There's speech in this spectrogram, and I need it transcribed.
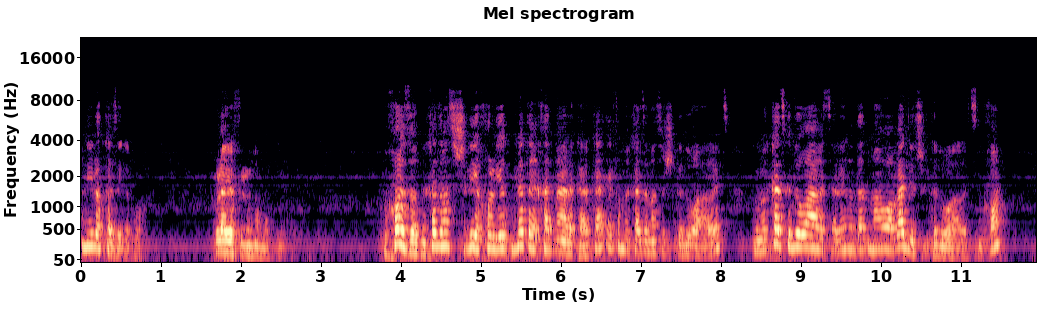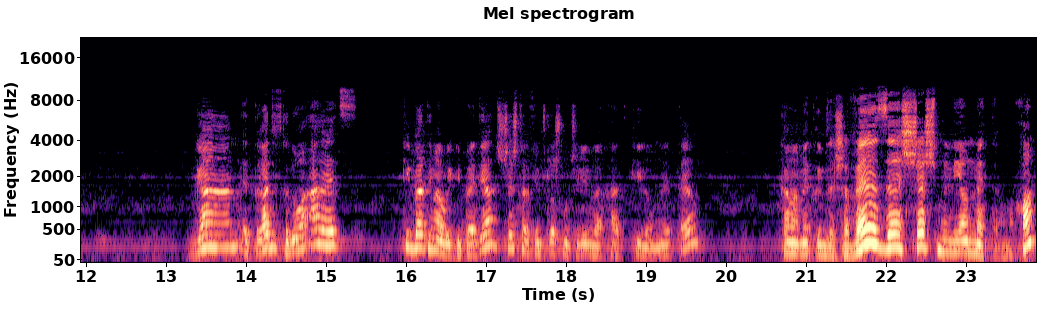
אני לא כזה גבוה. אולי אפילו נמוך יותר. בכל זאת, מרכז המסה שלי יכול להיות מטר אחד מעל הקרקע, איפה מרכז המסה של כדור הארץ? במרכז כדור הארץ, עלינו לדעת מהו הרדיוס של כדור הארץ, נכון? גם את רדיוס כדור הארץ קיבלתי מהוויקיפדיה, 6,371 קילומטר. כמה מטרים זה שווה? זה 6 מיליון מטר, נכון?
